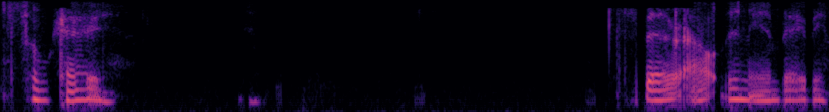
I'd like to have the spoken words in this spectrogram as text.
It's okay. Better out than in, baby.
